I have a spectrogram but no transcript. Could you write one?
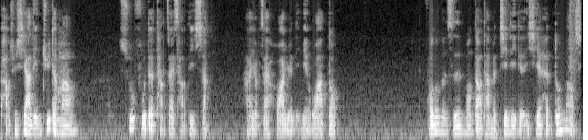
跑去吓邻居的猫，舒服的躺在草地上。”还有在花园里面挖洞。佛罗伦斯梦到他们经历的一些很多冒险，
